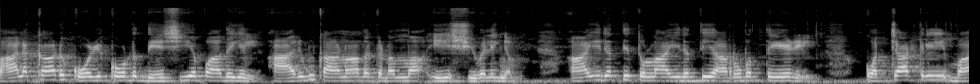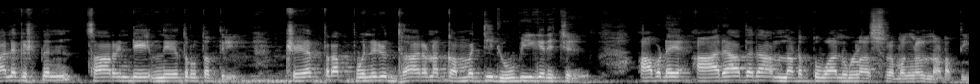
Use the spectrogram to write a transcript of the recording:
പാലക്കാട് കോഴിക്കോട് ദേശീയപാതയിൽ ആരും കാണാതെ കിടന്ന ഈ ശിവലിംഗം ആയിരത്തി തൊള്ളായിരത്തി അറുപത്തേഴിൽ കൊച്ചാട്ടിൽ ബാലകൃഷ്ണൻ സാറിന്റെ നേതൃത്വത്തിൽ ക്ഷേത്ര പുനരുദ്ധാരണ കമ്മിറ്റി രൂപീകരിച്ച് അവിടെ ആരാധന നടത്തുവാനുള്ള ശ്രമങ്ങൾ നടത്തി.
